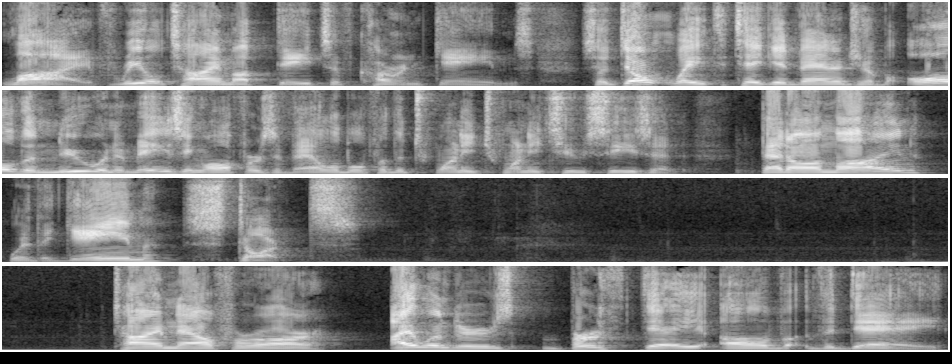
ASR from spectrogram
live, real time updates of current games. So don't wait to take advantage of all the new and amazing offers available for the 2022 season. Bet online, where the game starts. Time now for our Islanders birthday of the day.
